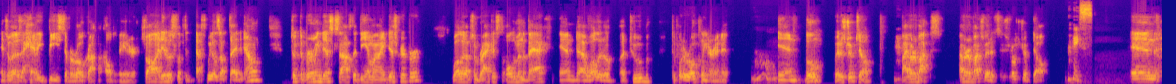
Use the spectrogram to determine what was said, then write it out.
And so that was a heavy beast of a row crop cultivator. So all I did was flip the depth wheels upside down, took the berming discs off the DMI disc gripper, welded up some brackets to hold them in the back, and uh, welded a, a, tube to put a row cleaner in it. Oh. And boom, we had a strip till, 500 bucks. 500 bucks, we had a six row strip till. Nice. And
